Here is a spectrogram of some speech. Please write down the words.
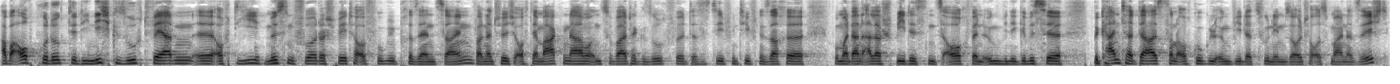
Aber auch Produkte, die nicht gesucht werden, äh, auch die müssen früher oder später auf Google präsent sein, weil natürlich auch der Markenname und so weiter gesucht wird. Das ist definitiv eine Sache, wo man dann aller spätestens auch, wenn irgendwie eine gewisse Bekanntheit da ist, dann auch Google irgendwie dazu nehmen sollte aus meiner Sicht.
